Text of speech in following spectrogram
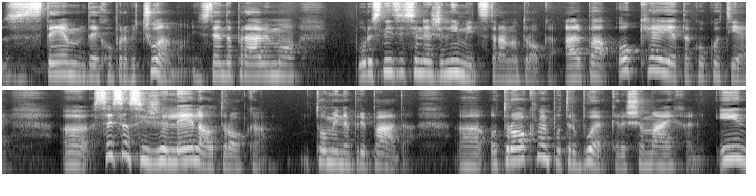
s tem, da jih upravičujemo in s tem, da pravimo, v resnici si ne želim iti stran otroka ali pa ok, je tako kot je. Uh, Saj sem si želela otroka, to mi ne pripada. Uh, otrok me potrebuje, ker je še majhen. In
